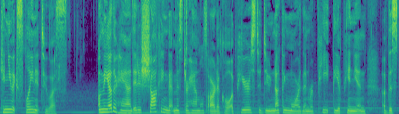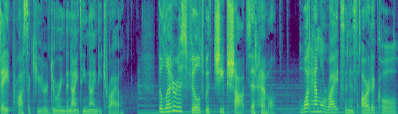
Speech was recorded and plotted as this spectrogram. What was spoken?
Can you explain it to us? On the other hand, it is shocking that Mr. Hammel's article appears to do nothing more than repeat the opinion of the state prosecutor during the 1990 trial. The letter is filled with cheap shots at Hammel. What Hammel writes in his article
